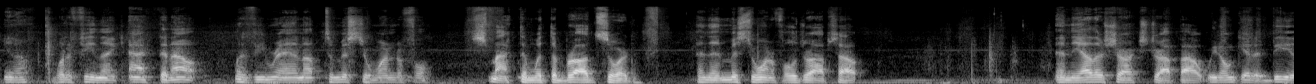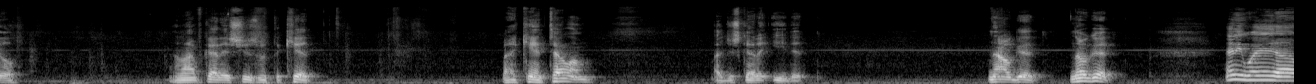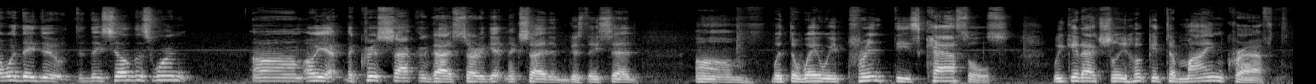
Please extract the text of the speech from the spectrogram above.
you know, what if he like acted out? What if he ran up to Mr. Wonderful, smacked him with the broadsword, and then Mr. Wonderful drops out, and the other sharks drop out. We don't get a deal, and I've got issues with the kid, but I can't tell him. I just got to eat it. No good. No good. Anyway, uh, what'd they do? Did they sell this one? Um, oh yeah, the Chris Sacca guys started getting excited because they said, um, with the way we print these castles, we could actually hook it to Minecraft.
